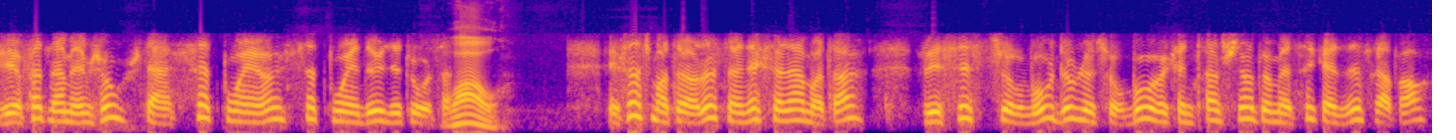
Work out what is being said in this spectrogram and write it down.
j'ai fait la même chose. J'étais à 7,1, 7,2 litres au 100. Wow! Et ça, ce moteur-là, c'est un excellent moteur. V6 turbo, double turbo, avec une transmission automatique à 10 rapports.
